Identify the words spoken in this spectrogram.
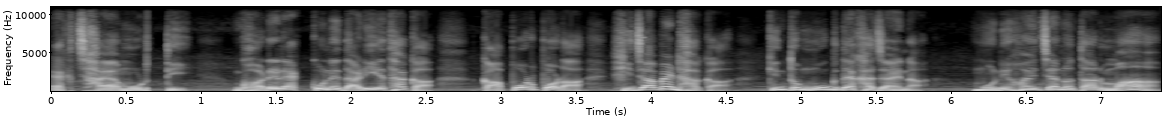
এক ছায়া মূর্তি ঘরের এক কোণে দাঁড়িয়ে থাকা, কাপড় পরা, হিজাবে ঢাকা, কিন্তু মুখ দেখা যায় না। মনে হয় যেন তার মা।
